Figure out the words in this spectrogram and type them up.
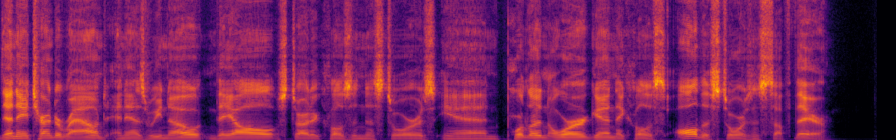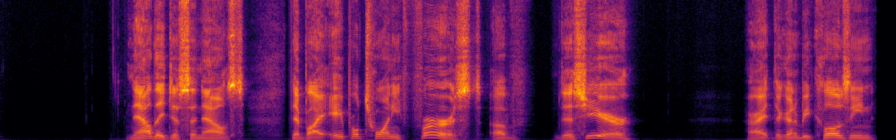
Then they turned around, and as we know, they all started closing the stores in Portland, Oregon. They closed all the stores and stuff there. Now they just announced that by April 21st of this year, all right, they're going to be closing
